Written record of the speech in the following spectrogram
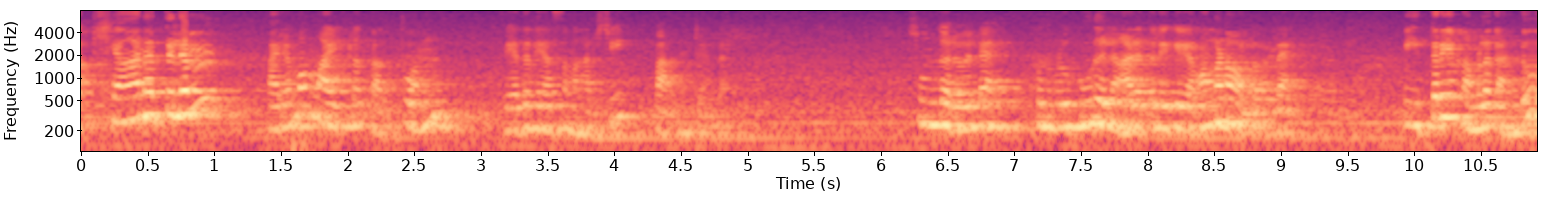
ആഖ്യാനത്തിലും പരമമായിട്ടുള്ള തത്വം വേദവ്യാസ മഹർഷി പറഞ്ഞിട്ടുണ്ട്. സുന്ദരം അല്ലേ? അപ്പോൾ നമ്മൾ കൂടുതൽ ആഴത്തിലേക്ക് ഇറങ്ങണമല്ലോ അല്ലേ? അപ്പം ഇത്രയും നമ്മൾ കണ്ടു.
